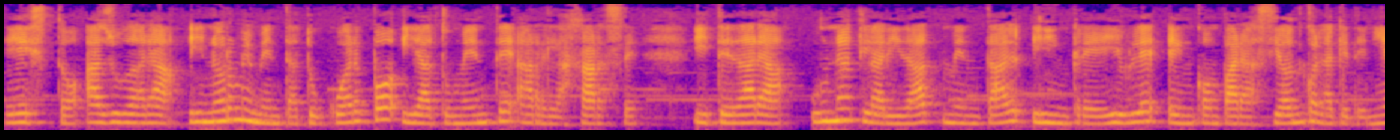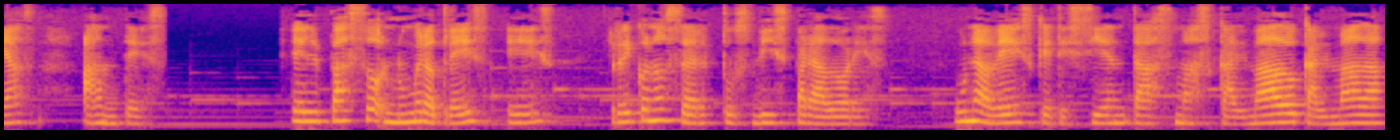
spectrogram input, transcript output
Esto ayudará enormemente a tu cuerpo y a tu mente a relajarse y te dará una claridad mental increíble en comparación con la que tenías antes. El paso número 3 es reconocer tus disparadores. Una vez que te sientas más calmado, calmada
